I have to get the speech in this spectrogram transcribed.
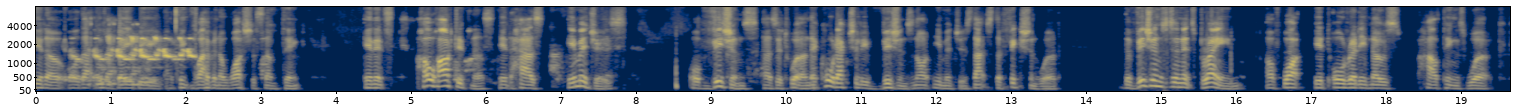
you know, or that little baby, I think having a wash or something, in its wholeheartedness, it has images or visions, as it were, and they're called actually visions, not images. That's the fiction word. The visions in its brain of what it already knows how things work,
